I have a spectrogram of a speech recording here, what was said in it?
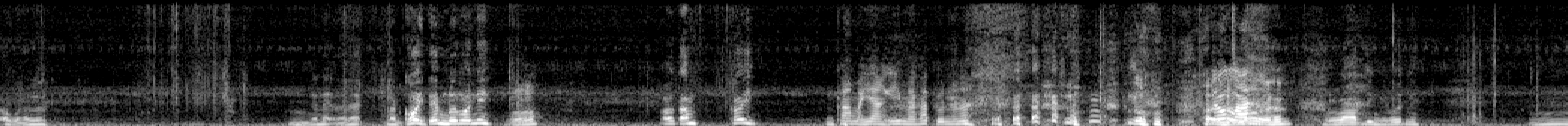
เอาแบบนั้นเลยอืมนั่นแหละนั่นแหละนั่นก้อยเต็มเลยวันนี้เออเอาตำก้อยกินข้าวมาย่างอิ่มนะครับตัวนั้นนะโดดเดี๋ยววะลาบจริงกี่เบิดนี่ อืม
